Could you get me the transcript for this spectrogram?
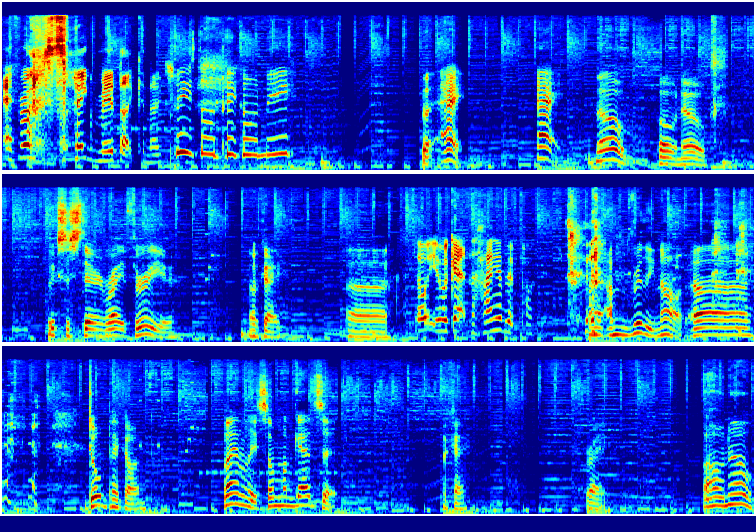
everyone's like made that connection. Please don't pick on me. But hey, hey, no. Oh no. Loox is staring right through you. Okay. Uh, Thought you were getting the hang of it, Pocket. I, I'm really not. Uh, don't pick on. Finally, someone gets it. Okay. Right. Oh no.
